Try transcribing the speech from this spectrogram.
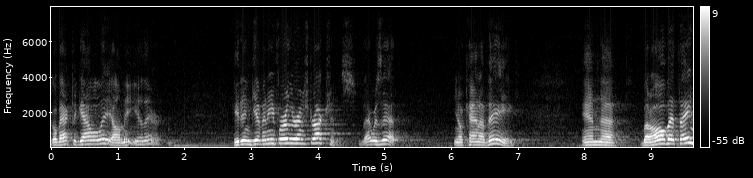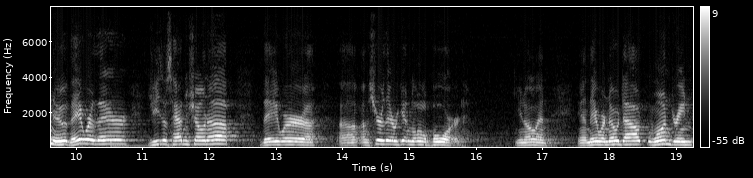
Go back to Galilee. I'll meet you there. He didn't give any further instructions. That was it. You know, kind of vague. And, uh, but all that they knew, they were there. Jesus hadn't shown up. They were, uh, uh, I'm sure they were getting a little bored. You know, and, and they were no doubt wondering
